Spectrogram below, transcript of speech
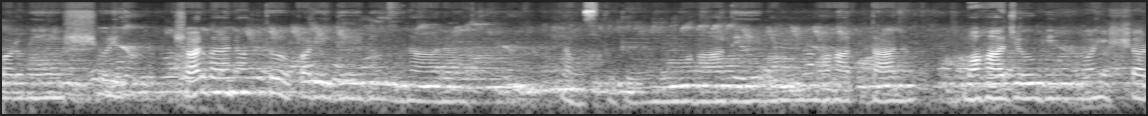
পরমেশ্বরী সর্বানন্দ করে দেবী নারায়ণ। মহাদেব, মহাত্মান, মহাযোগী, মহেশ্বর,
